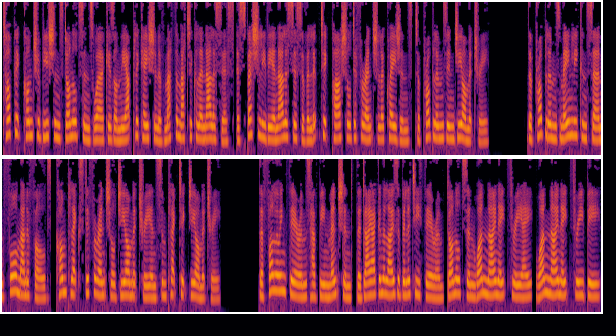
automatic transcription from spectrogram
Topic contributions Donaldson's work is on the application of mathematical analysis especially the analysis of elliptic partial differential equations to problems in geometry. The problems mainly concern four manifolds, complex differential geometry and symplectic geometry. The following theorems have been mentioned, the diagonalizability theorem Donaldson 1983a, 1983b,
